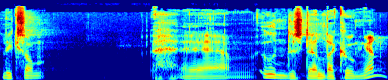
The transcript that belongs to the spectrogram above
liksom Ehm, underställda kungen.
